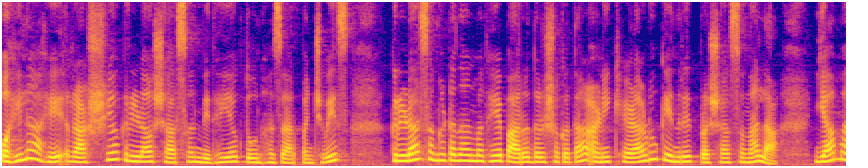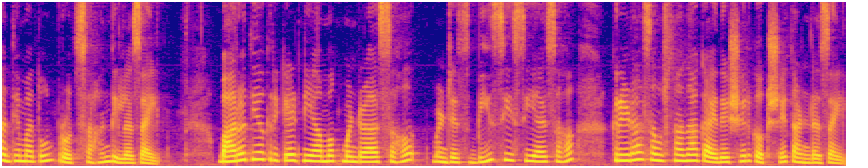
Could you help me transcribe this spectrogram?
पहिलं आहे राष्ट्रीय क्रीडा शासन विधेयक दोन हजार पंचवीस. क्रीडा संघटनांमध्ये पारदर्शकता आणि खेळाडू केंद्रित प्रशासनाला या माध्यमातून प्रोत्साहन दिलं जाईल. भारतीय क्रिकेट नियामक मंडळासह म्हणजेच बी सी सी आयसह क्रीडा संस्थांना कायदेशीर कक्षेत आणलं जाईल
